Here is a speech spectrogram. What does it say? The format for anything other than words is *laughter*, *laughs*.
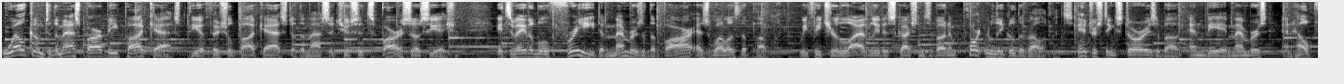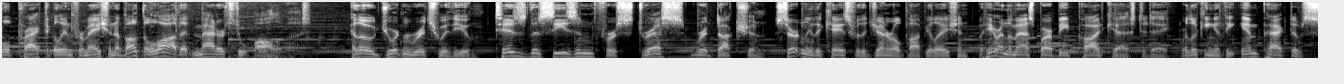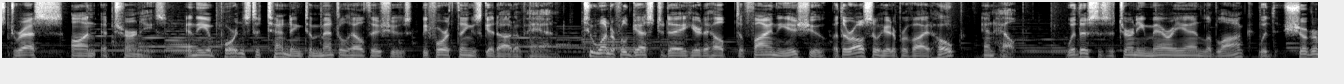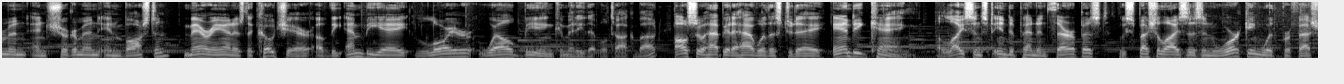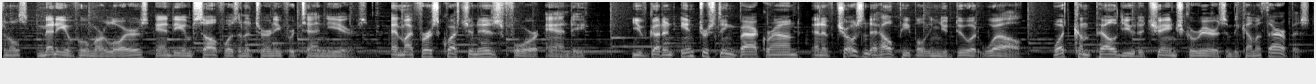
Welcome to the Mass Bar Beat Podcast, the official podcast of the Massachusetts Bar Association. It's available free to members of the bar as well as the public. We feature lively discussions about important legal developments, interesting stories about MBA members, and helpful practical information about the law that matters to all of us. Hello, Jordan Rich with you. Tis the season for stress reduction. Certainly the case for the general population, but here on the Mass Bar Beat podcast today, we're looking at the impact of stress on attorneys and the importance to tending to mental health issues before things get out of hand. Two wonderful guests today here to help define the issue, but they're also here to provide hope and help. With us is attorney Marianne LeBlanc with Sugarman and Sugarman in Boston. Marianne is the co-chair of the MBA Lawyer Well-Being Committee that we'll talk about. Also happy to have with us today Andy Kang, a licensed independent therapist who specializes in working with professionals, many of whom are lawyers. Andy himself was an attorney for 10 years. And my first question is for Andy. You've got an interesting background and have chosen to help people and you do it well. What compelled you to change careers and become a therapist?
